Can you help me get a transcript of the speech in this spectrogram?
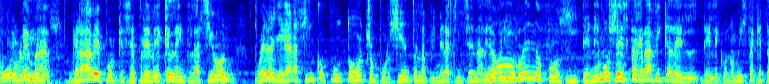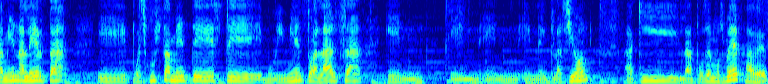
en un problema peligroso. grave porque se prevé que la inflación pueda llegar a 5.8% en la primera quincena de No, abril. bueno, pues. Y tenemos esta gráfica del, del economista que también alerta, eh, pues justamente este movimiento al alza en, en- en- en la inflación. Aquí la podemos ver. A ver.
